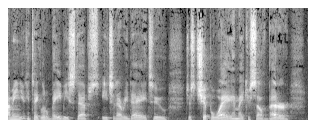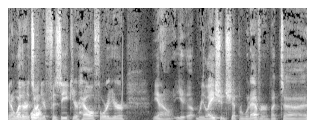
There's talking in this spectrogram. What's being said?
I mean, you can take little baby steps each and every day to just chip away and make yourself better. You know, whether it's well, on your physique, your health, or your you know uh, relationship or whatever but uh,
